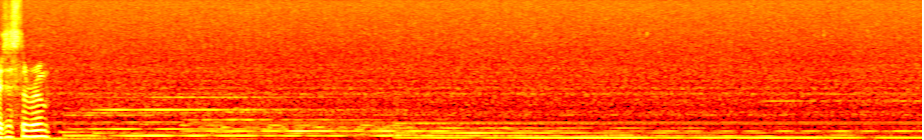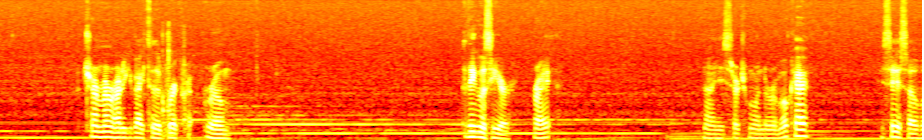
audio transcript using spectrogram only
Alright, is this the room? I'm trying to remember how to get back to the brick room. I think it was here, right? No, I need to search more in the room. Okay. You say so.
